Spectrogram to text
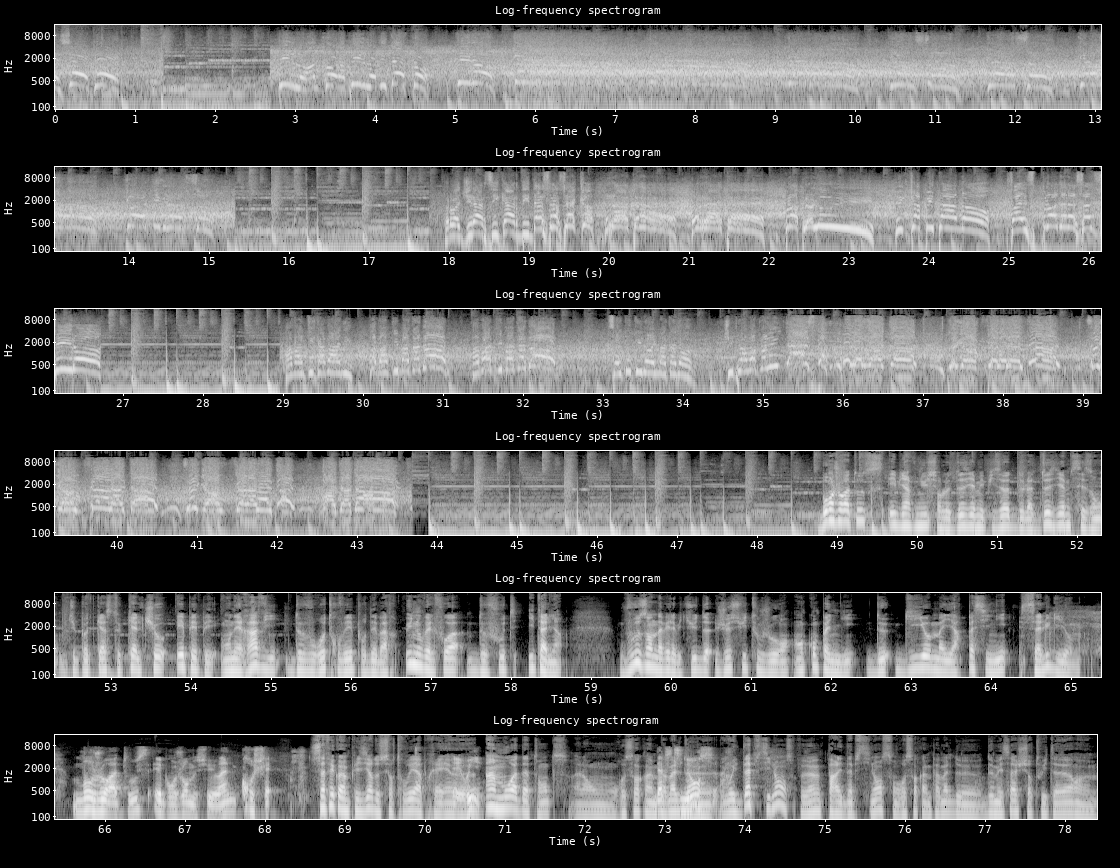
Trezeguet! Pirlo, ancora Pirlo di tecco, tiro, Grosso, grosso, gol di grosso! prova a girarsi Icardi, destro secco, rete, rete, proprio lui, il capitano, fa esplodere San Siro. Avanti Cavani, avanti Matador, avanti Matador! Sei tutti noi Matador! Ci prova con il rete! Si gonfia la rete! Si gonfia la rete! Si gonfia la rete! Matador! Bonjour à tous et bienvenue sur le deuxième épisode de la deuxième saison du podcast Calcio et Pepe. On est ravis de vous retrouver pour débattre une nouvelle fois de foot italien. Vous en avez l'habitude, je suis toujours en compagnie de Guillaume Maillard Passini. Salut Guillaume. Bonjour à tous et bonjour Monsieur Johan Crochet. Ça fait quand même plaisir de se retrouver après Eh euh, oui. un mois d'attente. Alors on reçoit quand même pas mal D'abstinence. de... Oui, d'abstinence. On peut même parler d'abstinence. On reçoit quand même pas mal de, de messages sur Twitter. euh,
